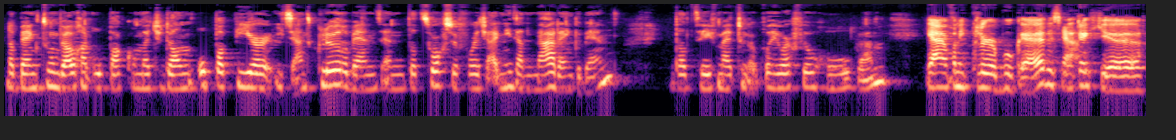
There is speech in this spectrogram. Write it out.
Dat ben ik toen wel gaan oppakken, omdat je dan op papier iets aan het kleuren bent. En dat zorgt ervoor dat je eigenlijk niet aan het nadenken bent. Dat heeft mij toen ook wel heel erg veel geholpen. Ja, en van die kleurboeken, hè? Dus niet dat je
